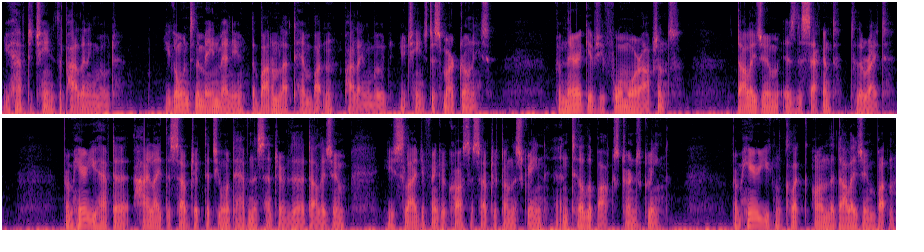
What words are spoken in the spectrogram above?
you have to change the piloting mode. You go into the main menu, the bottom left hand button, piloting mode, you change to Smart Dronies. From there it gives you four more options. Dolly Zoom is the second to the right. From here you have to highlight the subject that you want to have in the center of the Dolly Zoom. You slide your finger across the subject on the screen until the box turns green. From here you can click on the Dolly Zoom button.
